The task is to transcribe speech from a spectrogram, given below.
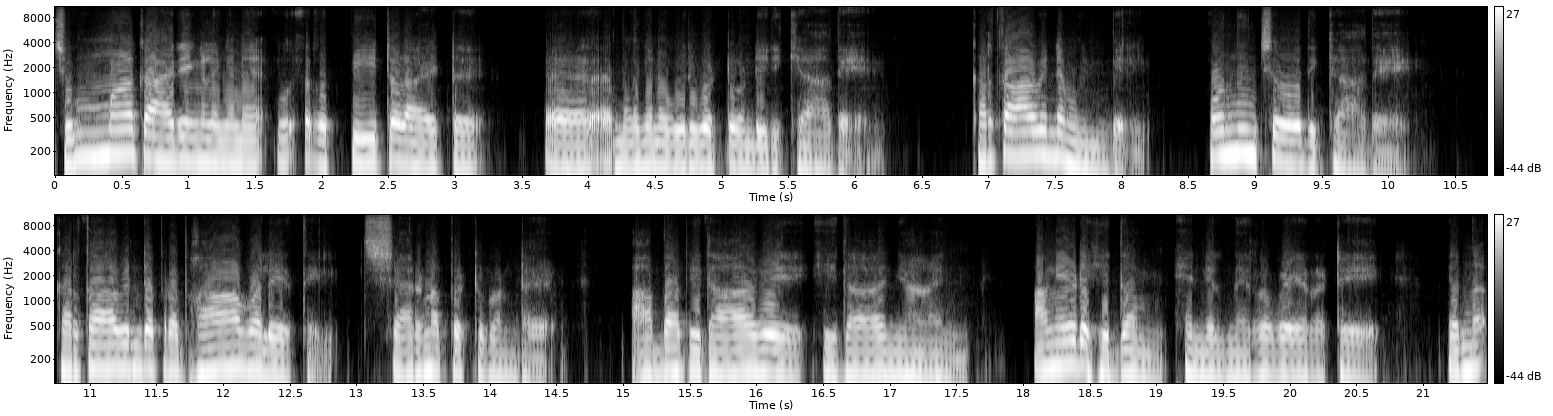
ചുമ്മാ കാര്യങ്ങൾ ഇങ്ങനെ റിപ്പീറ്റഡ് ആയിട്ട് നമ്മളിങ്ങനെ ഉരുവിട്ടുകൊണ്ടിരിക്കാതെ കർത്താവിന്റെ മുൻപിൽ ഒന്നും ചോദിക്കാതെ കർത്താവിന്റെ പ്രഭാവലയത്തിൽ ശരണപ്പെട്ടുകൊണ്ട് അപപിതാവേ ഇതാ ഞാൻ. അങ്ങയുടെ ഹിതം എന്നിൽ നിറവേറട്ടെ എന്ന്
